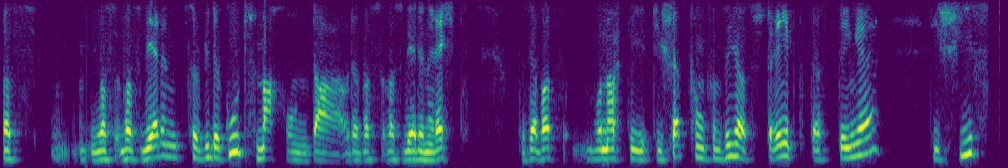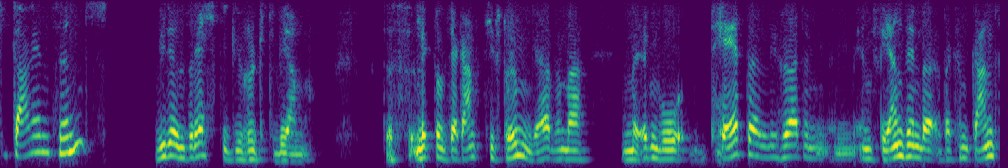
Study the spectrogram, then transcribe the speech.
was, was, was wäre denn zur Wiedergutmachung da oder was, was wäre denn Recht? Das ist ja was, wonach die, die Schöpfung von sich aus strebt, dass Dinge, die schief gegangen sind, wieder ins Rechte gerückt werden das liegt uns ja ganz tief drin, gell? Wenn, man, wenn man irgendwo Täter hört im, im, im Fernsehen, da, da kommt ganz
